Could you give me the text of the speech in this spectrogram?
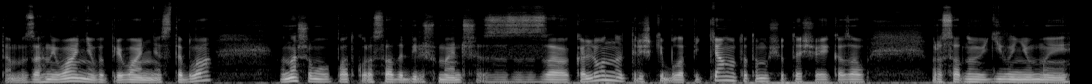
там, загнивання, випрівання стебла. В нашому випадку розсада більш-менш закальонна, трішки була підтягнута, тому що те, що я казав, розсадному відділенню ми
